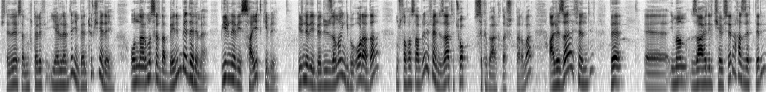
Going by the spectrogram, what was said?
İşte neyse muhtelif yerlerdeyim, ben Türkiye'deyim. Onlar Mısır'da benim bedelime bir nevi Said gibi, bir nevi Bediüzzaman gibi orada Mustafa Sabri Efendi zaten çok sıkı bir arkadaşlıkları var. Ali Rıza Efendi ve e, İmam Zahidil Kevseri Hazretleri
